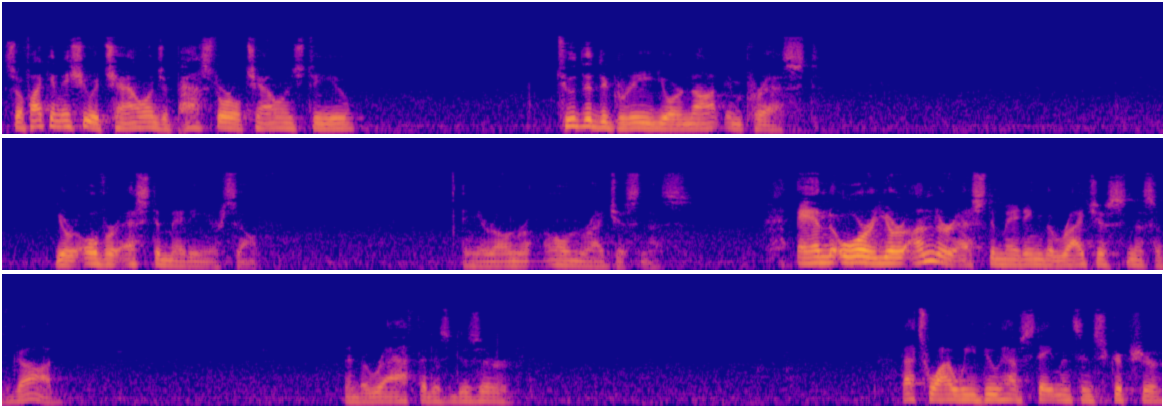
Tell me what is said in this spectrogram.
So if I can issue a challenge, a pastoral challenge to you, to the degree you're not impressed, you're overestimating yourself and your own, own righteousness. And or you're underestimating the righteousness of God and the wrath that is deserved. That's why we do have statements in Scripture.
